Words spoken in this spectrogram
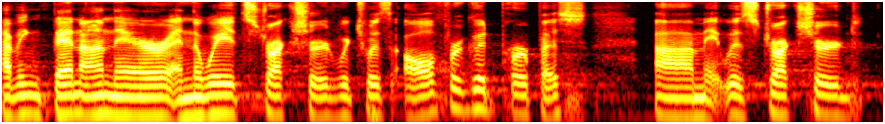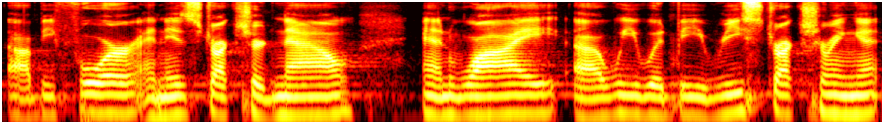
having been on there, and the way it's structured, which was all for good purpose? Um, It was structured uh, before and is structured now, and why uh, we would be restructuring it,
